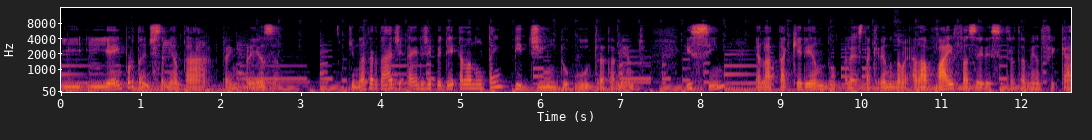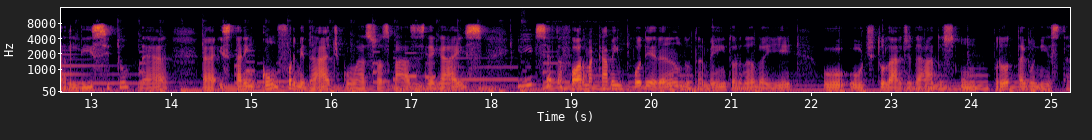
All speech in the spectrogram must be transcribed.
E, e é importante salientar para a empresa que na verdade a LGPD ela não está impedindo o tratamento, e sim ela está querendo, aliás, está querendo não, ela vai fazer esse tratamento ficar lícito, né? Uh, estar em conformidade com as suas bases legais e de certa forma acaba empoderando também, tornando aí o, o titular de dados um protagonista.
